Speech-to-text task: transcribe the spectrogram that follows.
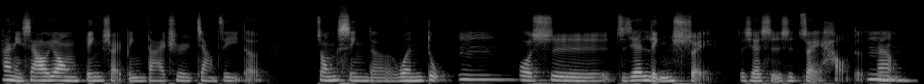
看你是要用冰水冰袋去降自己的中心的温度，嗯，或是直接淋水，这些其实是最好的。但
